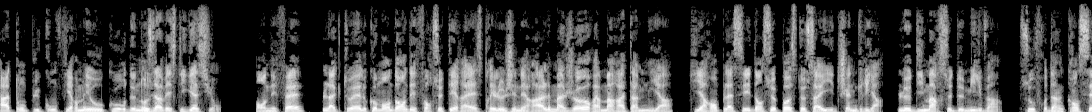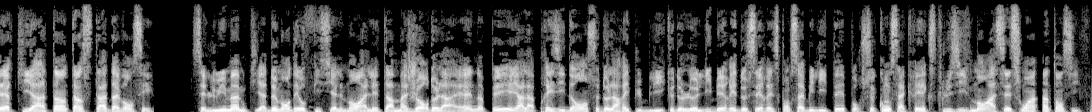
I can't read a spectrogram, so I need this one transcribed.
a-t-on pu confirmer au cours de nos investigations. En effet, l'actuel commandant des forces terrestres est le général-major Amarat Amnia, qui a remplacé dans ce poste Saïd Chengria, le 10 mars 2020 souffre d'un cancer qui a atteint un stade avancé. C'est lui-même qui a demandé officiellement à l'état-major de la NP et à la présidence de la République de le libérer de ses responsabilités pour se consacrer exclusivement à ses soins intensifs.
